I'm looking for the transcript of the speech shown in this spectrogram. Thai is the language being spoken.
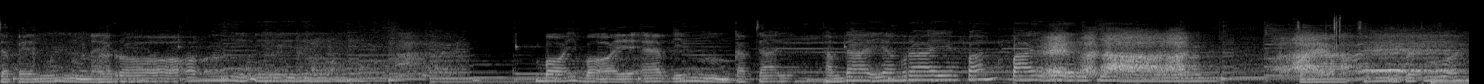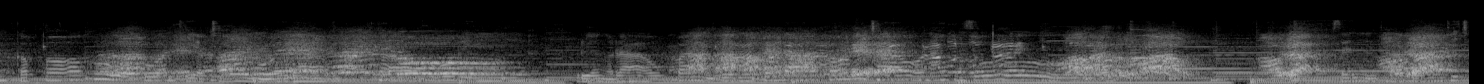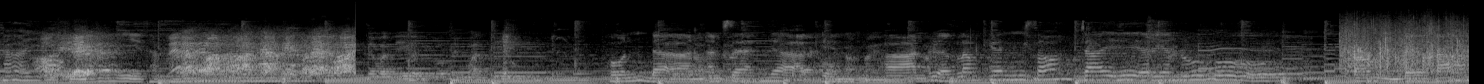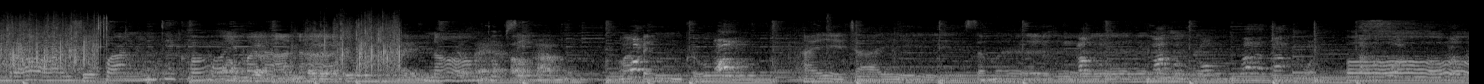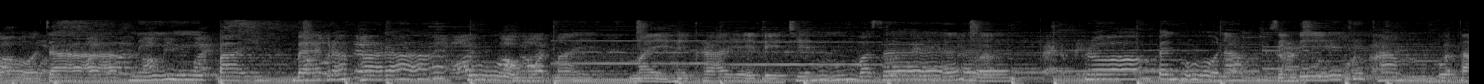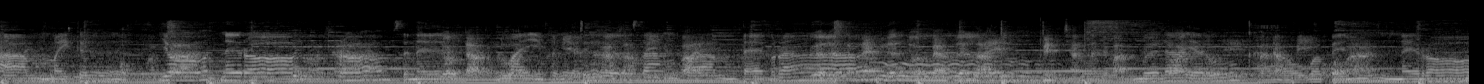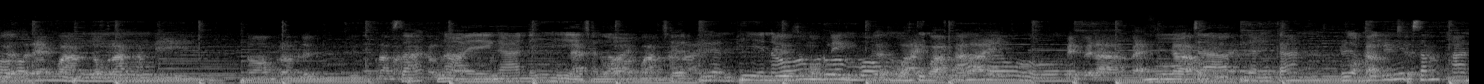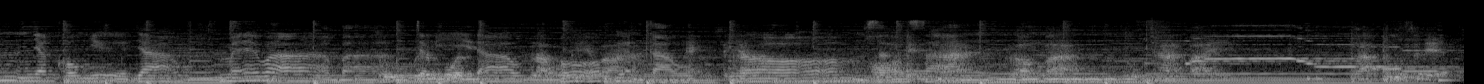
จะเป็นในร้อยบ่อยบ่อยๆแอบยิ้มกับใจ ทำได้อย่างไรฝันไปหรือเปล่าจากฉันประทวนก็พอคู่ควรเทียบฉันดาวเขารีเรื่องราวป้านอินเป็นดาวของชาวนั ด่านอันแสนยากเข็นผ่านเรื่องลำเค็นสอนใจเรียนรู้ ต้องเดินตามรอยสู่ฝันที่คอยมานานหาดูน้อมทุกสิ่งมาเป็นครู ให้ใจเสมอ โอ้จากนี้ไปแบกรับภา รติชินว่าเซอพร้อมเป็นผู้นำสิ่งดีที่ทำผู้ตามไม่เกิดยศในร้อยพร้อมเสนอ ไม่เพิ่งเจอสร้างความแตกร้าเลื่อนตำแหน่งเลื่อนยศแบบเลื่อนไหลวเป็นชั้นสัญบัตรเมื่อได้รู้ข่าวว่าเป็นในร้อยเพื่อแสดงความจงรักภักดี น้อมรำลึกถึงพระมสัหากกรุณาน่อยงานนี้ฉลองเชิญเพื่อนพี่น้องร่วมวงกินข้าวเป็นเวลาหมู่89จากเพื่อนกัน เรื่องนี้สัมพันธ์ยังคงยืดยาว แม้ว่าบ่าจะมีดาวพบเพื่อนเก่าพร้อมขอสังเป็นสทารนรค์ รองบาททุกชาติไป พระผู้เสด็จ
